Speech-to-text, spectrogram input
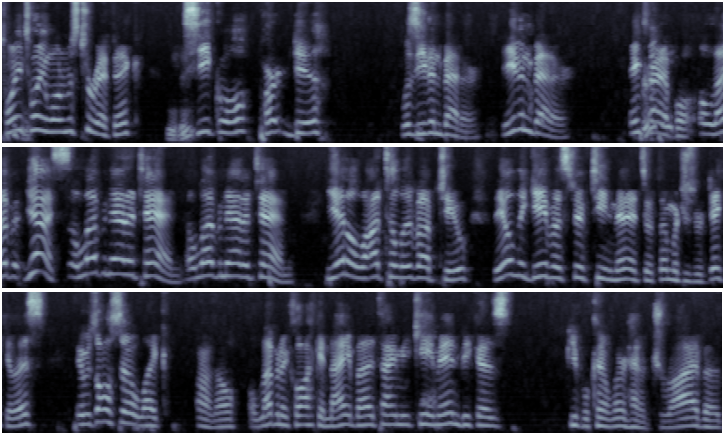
2021 was terrific. Mhm. The sequel, Part Deux, was even better. Even better. Incredible. 11. Yes, 11 out of 10. 11 out of 10. He had a lot to live up to. They only gave us 15 minutes with him, which is ridiculous. It was also like, I don't know, 11 o'clock at night by the time he came in because people couldn't learn how to drive a,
